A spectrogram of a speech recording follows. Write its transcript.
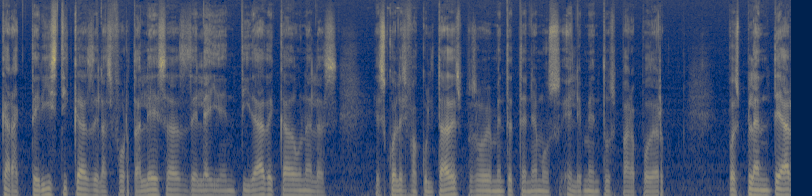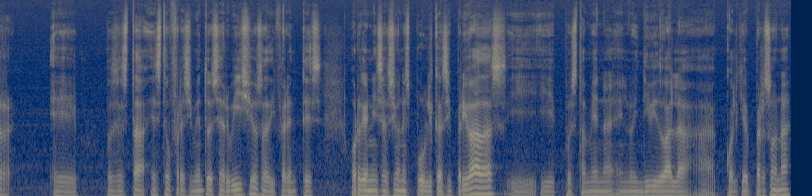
características, de las fortalezas, de la identidad de cada una de las escuelas y facultades, pues obviamente tenemos elementos para poder pues plantear eh, pues esta, este ofrecimiento de servicios a diferentes organizaciones públicas y privadas y, pues también en lo individual a, cualquier persona.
